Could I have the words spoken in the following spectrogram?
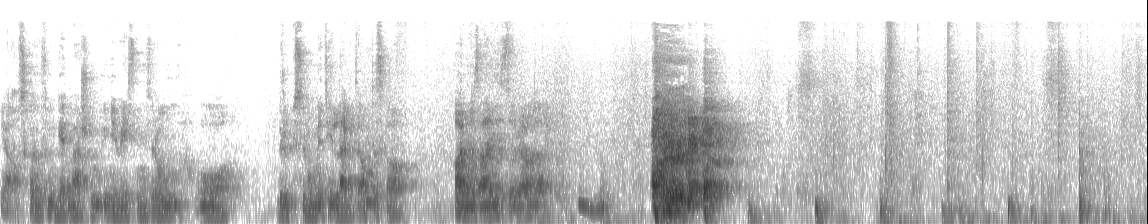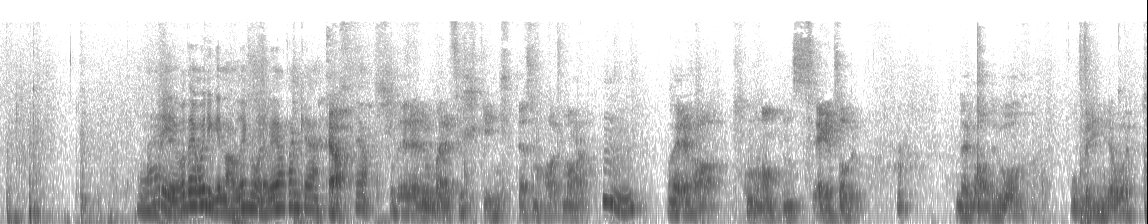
Ja, skal jo fungere mer som undervisningsrom og bruksrom i tillegg til at det skal ha med seg den historien der. Her er jo det originale gulvet, jeg tenker. Ja. Ja. Så der er det jo bare fylt inn det som har mangla. Mm. Og dette var kommandantens eget soverom. Der var det jo opprinnelig også et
